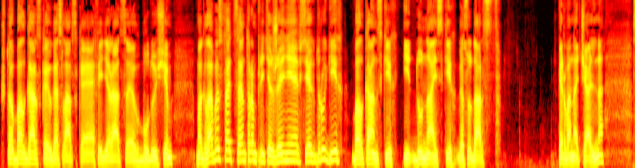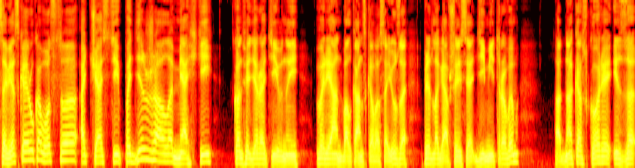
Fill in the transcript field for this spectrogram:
что Болгарско-Югославская федерация в будущем могла бы стать центром притяжения всех других балканских и дунайских государств. Первоначально – советское руководство отчасти поддержало мягкий конфедеративный вариант Балканского союза, предлагавшийся Димитровым, однако вскоре из-за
